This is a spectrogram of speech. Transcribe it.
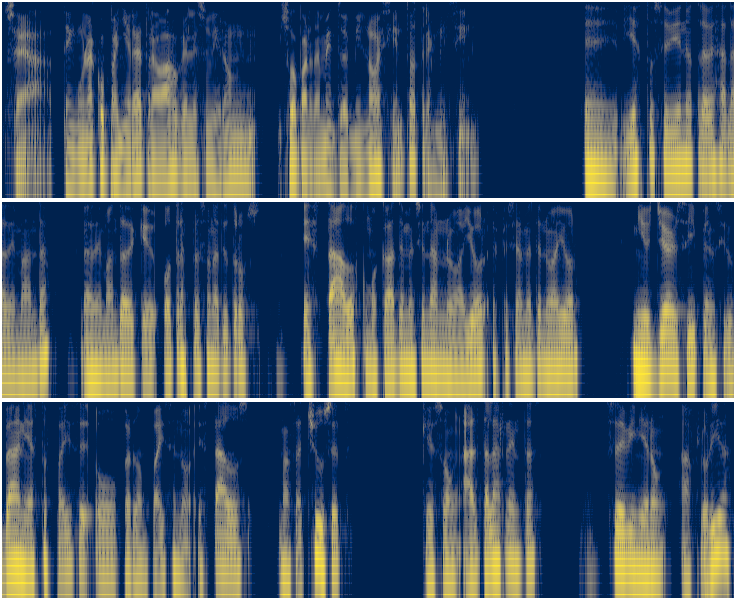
sea, tengo una compañera de trabajo que le subieron su apartamento de 1900 a 3100. Eh, y esto se viene otra vez a la demanda, la demanda de que otras personas de otros estados, como acabas de mencionar, Nueva York, especialmente Nueva York, New Jersey, Pensilvania, estos países, o perdón, países no, estados, Massachusetts, que son altas las rentas, se vinieron a Florida.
